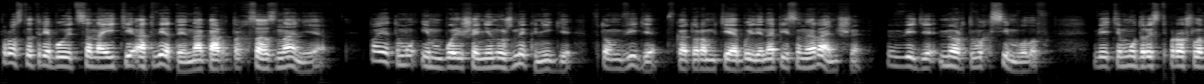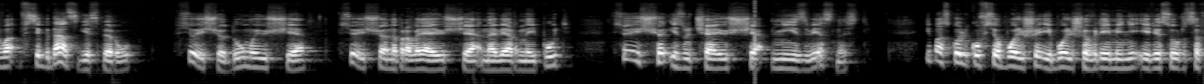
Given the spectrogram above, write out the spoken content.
просто требуется найти ответы на картах сознания. Поэтому им больше не нужны книги в том виде, в котором те были написаны раньше, в виде мертвых символов. Ведь мудрость прошлого всегда с Гесперу, все еще думающая, все еще направляющая на верный путь, все еще изучающая неизвестность. И поскольку все больше и больше времени и ресурсов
